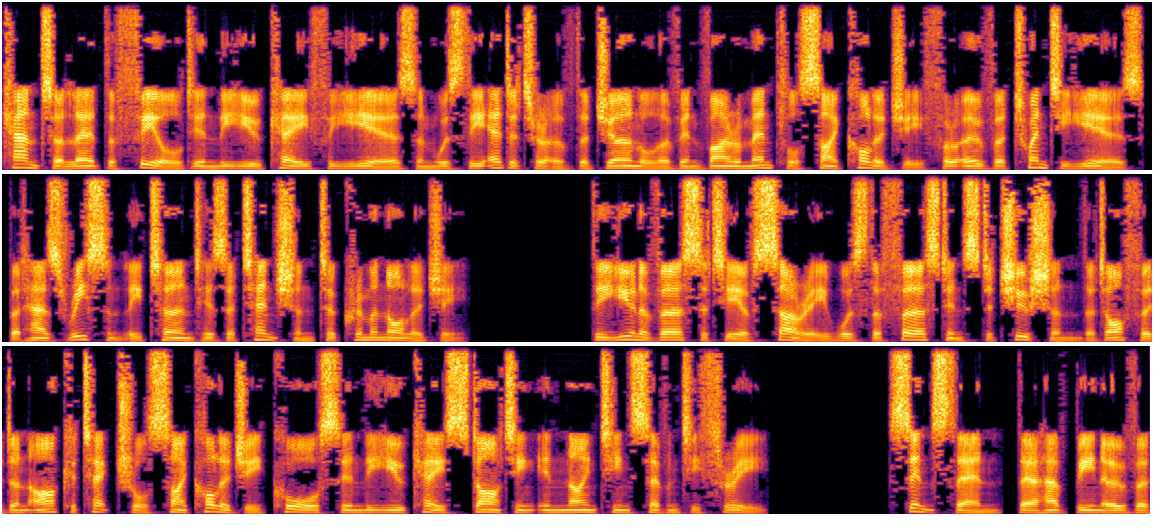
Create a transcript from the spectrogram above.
Canter led the field in the UK for years and was the editor of the Journal of Environmental Psychology for over 20 years, but has recently turned his attention to criminology. The University of Surrey was the first institution that offered an architectural psychology course in the UK starting in 1973. Since then, there have been over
